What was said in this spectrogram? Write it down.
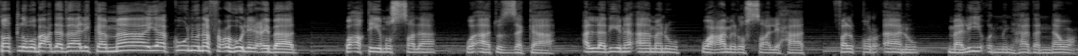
تطلب بعد ذلك ما يكون نفعه للعباد. وأقيموا الصلاة وآتوا الزكاة. الذين آمنوا وعملوا الصالحات فالقرآن مليء من هذا النوع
